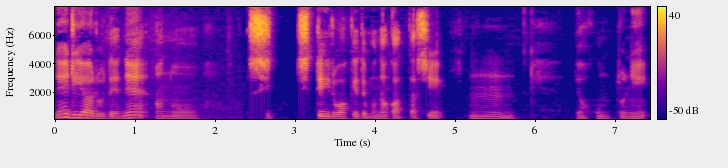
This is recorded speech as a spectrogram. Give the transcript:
ね、リアルでね、あの、知っているわけでもなかったし。うん。いや、本当に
